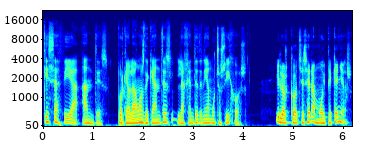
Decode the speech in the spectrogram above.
¿qué se hacía antes? Porque hablábamos de que antes la gente tenía muchos hijos. Y los coches eran muy pequeños.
